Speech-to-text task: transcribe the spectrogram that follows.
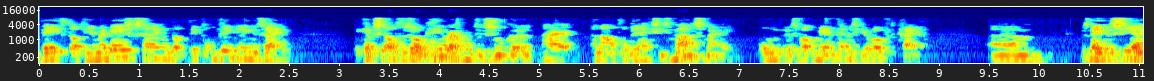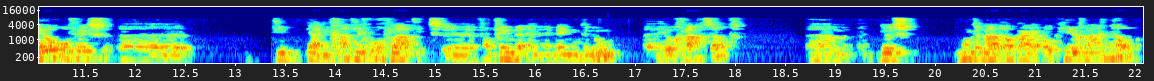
weet dat we hiermee bezig zijn, dat dit ontwikkelingen zijn. Ik heb zelf dus ook heel erg moeten zoeken naar een aantal directies naast mij om dus wat meer kennis hierover te krijgen. Um, dus nee, de CIO-office, uh, die, ja, die gaat hier vroeg of laat iets uh, van vinden en, en, mee moeten doen. Uh, heel graag zelfs. Um, dus moeten naar elkaar ook hier graag in helpen.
